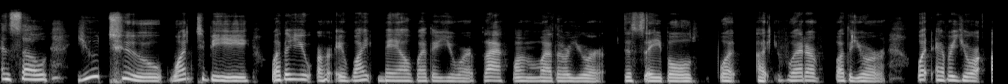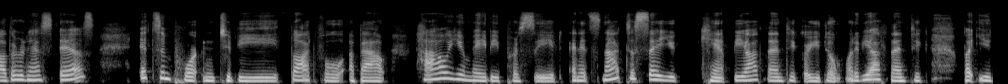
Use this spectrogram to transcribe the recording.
And so you too want to be, whether you are a white male, whether you are a black woman, whether you're disabled, what uh, whatever whether you're whatever your otherness is, it's important to be thoughtful about how you may be perceived. And it's not to say you can't be authentic or you don't want to be authentic, but you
